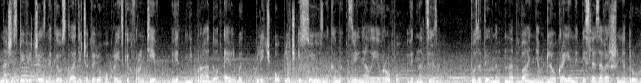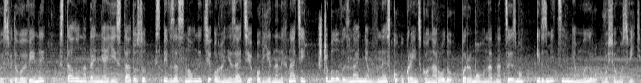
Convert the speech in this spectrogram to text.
Наші співвітчизники у складі чотирьох українських фронтів від Дніпра до Ельби пліч опліч із союзниками звільняли Європу від нацизму. Позитивним надбанням для України після завершення Другої світової війни стало надання їй статусу співзасновниці Організації Об'єднаних Націй, що було визнанням внеску українського народу в перемогу над нацизмом і в зміцнення миру в усьому світі.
